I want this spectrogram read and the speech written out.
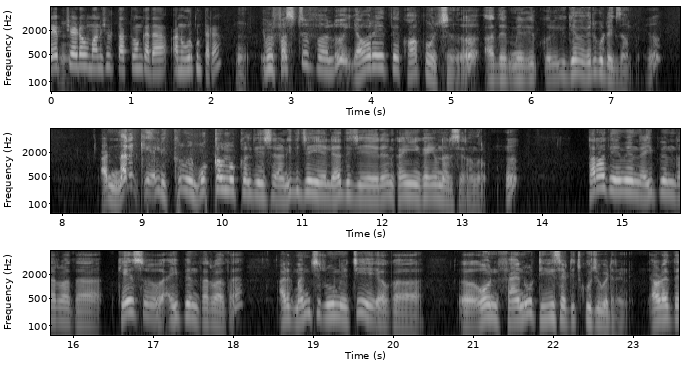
రేప్ చేయడం మనుషుల తత్వం కదా అని ఊరుకుంటారా? ఇప్పుడు ఫస్ట్ ఆఫ్ ఆల్ ఎవరైతే కోపం వచ్చిందో అది you give a very good example అది నరికేయాలి ఇక్కడ మొక్కలు మొక్కలు చేశారు ఇది చేయాలి అది చేయాలి అని కై కై నరిసారు అందరూ. తర్వాత ఏమైంది? అయిపోయిన తర్వాత కేసు అయిపోయిన తర్వాత ఆడికి మంచి రూమ్ ఇచ్చి ఒక ఓన్ ఫ్యాను టీవీ సెట్ ఇచ్చి కూర్చోబెట్టారండి. ఎవడైతే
